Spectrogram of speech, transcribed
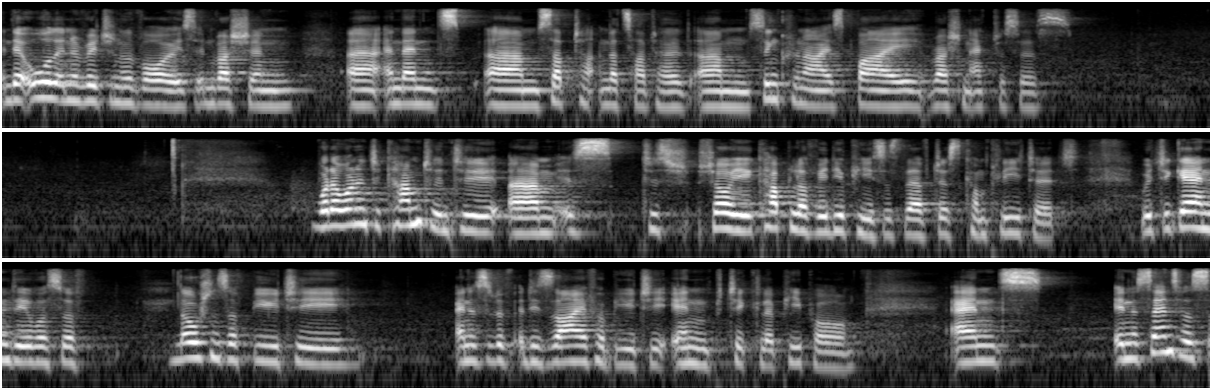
and they're all in original voice, in Russian, uh, and then um, subtitled, not subtitled, um, synchronized by Russian actresses. What I wanted to come to into, um, is to sh show you a couple of video pieces that I've just completed, which again deal with sort of notions of beauty and a sort of a desire for beauty in particular people. And in a sense, was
